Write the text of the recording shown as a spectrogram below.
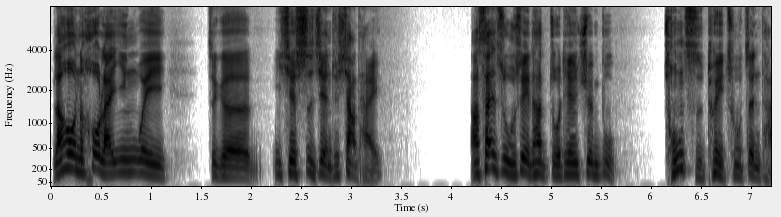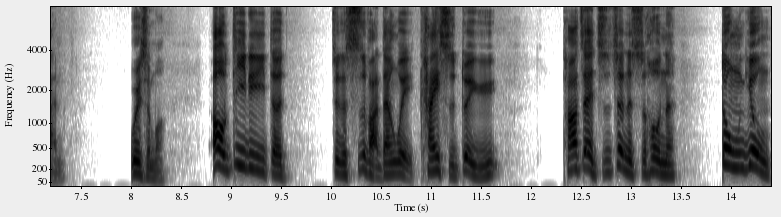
然后呢，后来因为这个一些事件就下台。啊，三十五岁，他昨天宣布从此退出政坛。为什么？奥地利的这个司法单位开始对于他在执政的时候呢，动用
